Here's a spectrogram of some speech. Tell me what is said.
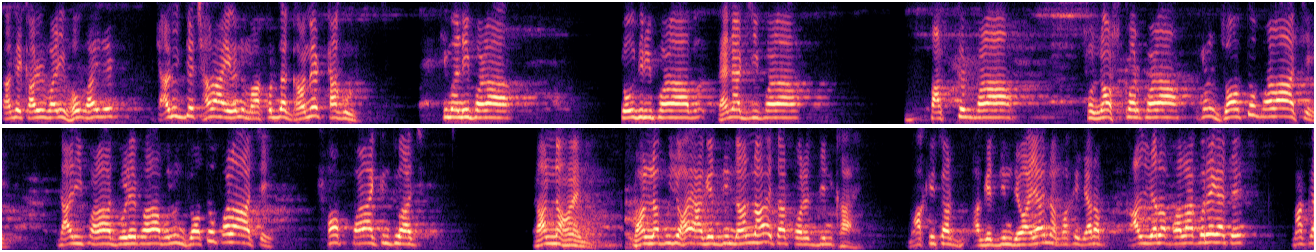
তাদের কারুর বাড়ি ভোগ হয়নি চারুর যে ছাড়া এখানে মাকড়দা গ্রামের ঠাকুর। সীমানিপাড়া, চৌধুরীপাড়া ব্যানার্জি পাড়া পাত্তর পাড়া নস্কর পাড়া এখানে যত পাড়া আছে, দাড়িপাড়া দোড়ে পাড়া বলুন, যত পাড়া আছে, সব পাড়ায় কিন্তু আজ রান্না হয় না। রান্না পুজো হয়, আগের দিন রান্না হয়, তার পরের দিন খায়। মাকে তো আর আগের দিন দেওয়া যায় না। মাকে যারা, কাল যারা পালা করে গেছে, মাকে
